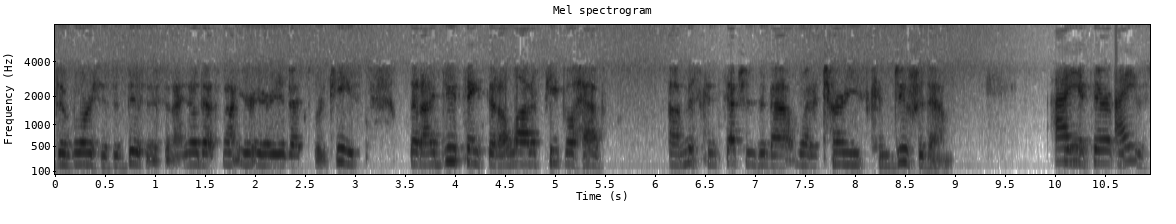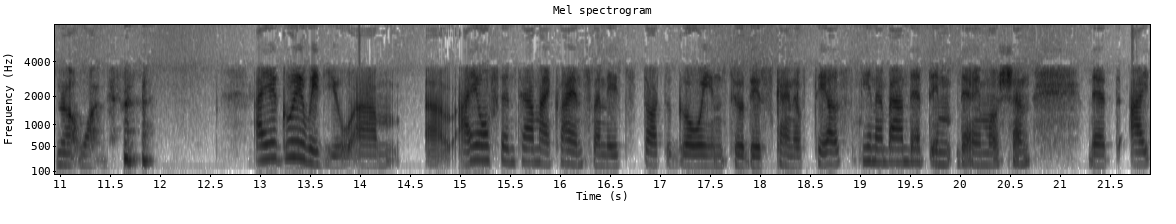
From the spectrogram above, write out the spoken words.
divorce is a business and I know that's not your area of expertise but I do think that a lot of people have uh, misconceptions about what attorneys can do for them. I, Being a therapist I, is not one. I agree with you. Um, uh, I often tell my clients when they start to go into this kind of tailspin about that, their emotion, that I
